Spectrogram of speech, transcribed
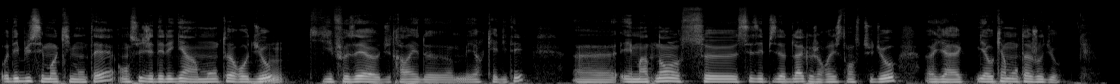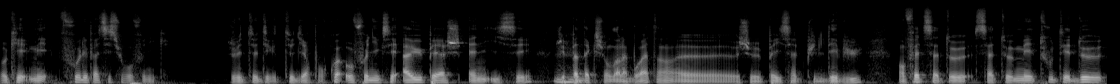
au début, c'est moi qui montais. Ensuite, j'ai délégué un monteur audio mhm. qui faisait du travail de meilleure qualité. Et maintenant, ces épisodes-là que j'enregistre en studio, il n'y a, aucun montage audio. Ok, mais faut les passer sur Ophonic. Je vais te, te dire pourquoi. Ophonic, c'est A-U-P-H-N-I-C. J'ai pas mhm. d'action dans la boîte. Hein. Euh, je paye ça depuis le début. En fait, ça te, ça te met tous tes deux.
